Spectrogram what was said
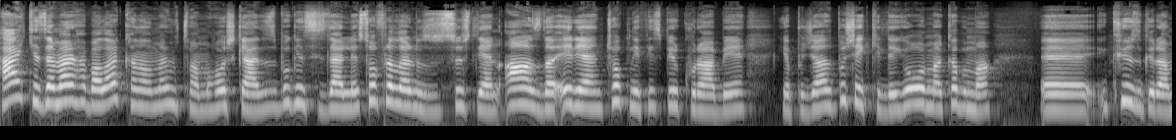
Herkese merhabalar kanalıma mutfağıma hoş geldiniz. Bugün sizlerle sofralarınızı süsleyen ağızda eriyen çok nefis bir kurabiye yapacağız. Bu şekilde yoğurma kabıma e, 200 gram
